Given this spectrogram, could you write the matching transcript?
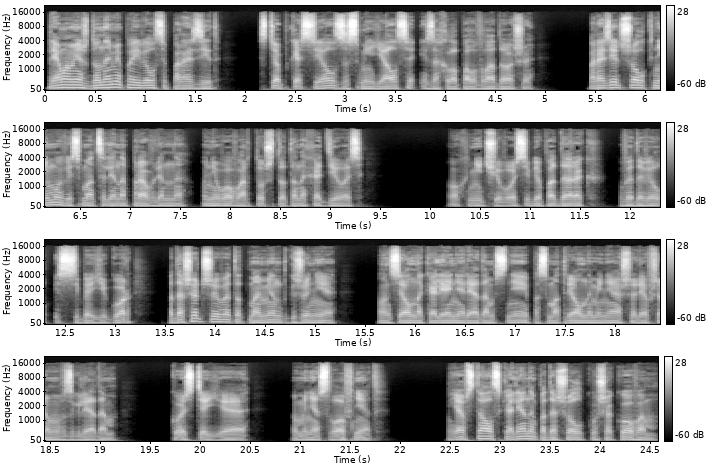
Прямо между нами появился паразит. Стёпка сел, засмеялся и захлопал в ладоши. Паразит шел к нему весьма целенаправленно, у него во рту что-то находилось. «Ох, ничего себе подарок!» — выдавил из себя Егор, подошедший в этот момент к жене. Он сел на колени рядом с ней и посмотрел на меня ошалевшим взглядом. «Костя, я... У меня слов нет». Я встал с колен и подошел к Ушаковым.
